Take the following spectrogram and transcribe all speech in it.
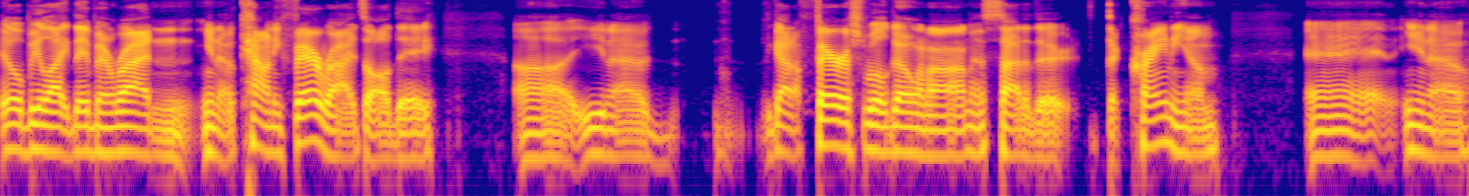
it'll be like they've been riding, you know, county fair rides all day. Uh, you know, got a Ferris wheel going on inside of their the cranium, and you know,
